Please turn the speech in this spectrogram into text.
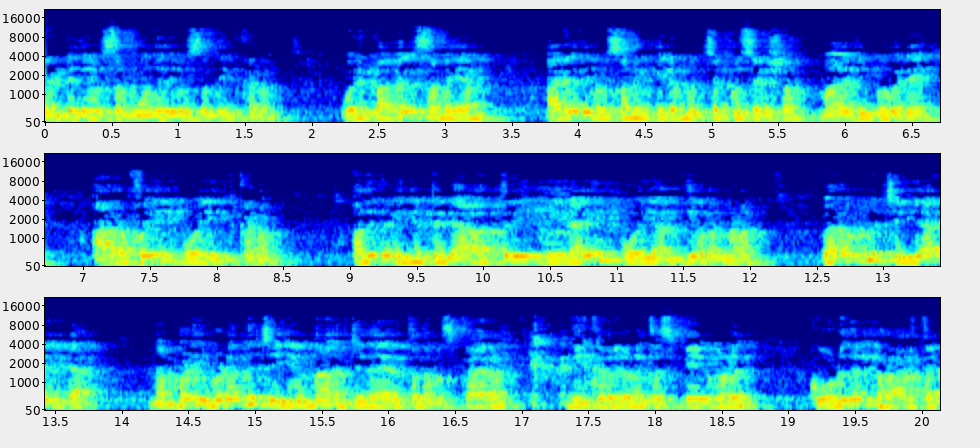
രണ്ട് ദിവസം മൂന്ന് ദിവസം നിൽക്കണം. ഒരു പകൽ സമയം അര ദിവസമെങ്കിലും ഉച്ചക്കു ശേഷം മഹരീബ് വരെ അറഫയിൽ പോയി ഇരിക്കണം. അത് കഴിഞ്ഞിട്ട് രാത്രി മിനായിൽ പോയി അന്തി ഉറങ്ങണം. വേറെ ഒന്നും ചെയ്യാനില്ല. നമ്മൾ ഇവിടെ നിന്ന് ചെയ്യുന്ന അഞ്ചു നേരത്തെ നമസ്കാരം നിക്കറുകൾ തസ്ബീഹുകൾ കൂടുതൽ പ്രാർത്ഥന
